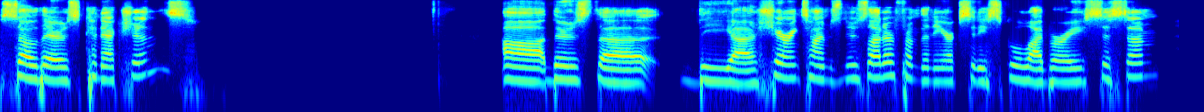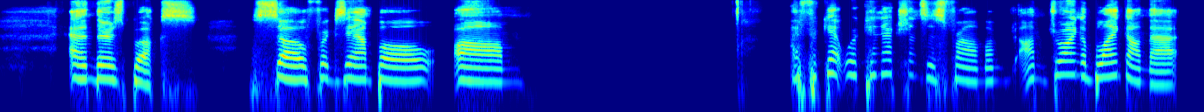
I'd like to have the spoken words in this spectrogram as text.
So there's connections. Uh, there's the the uh, Sharing Times newsletter from the New York City School Library System, and there's books. So, for example, um, I forget where Connections is from. I'm I'm drawing a blank on that.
